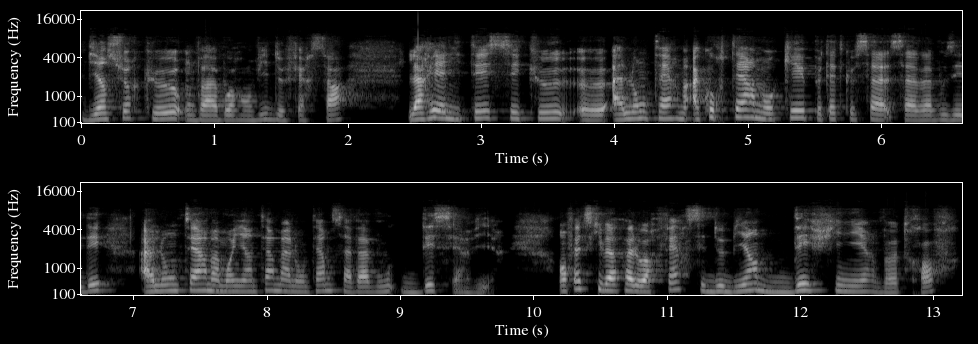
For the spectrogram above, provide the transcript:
bien sûr qu'on va avoir envie de faire ça. La réalité, c'est que euh, à long terme, à court terme, ok, peut-être que ça, va vous aider. À long terme, à moyen terme, à long terme, ça va vous desservir. En fait, ce qu'il va falloir faire, c'est de bien définir votre offre.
